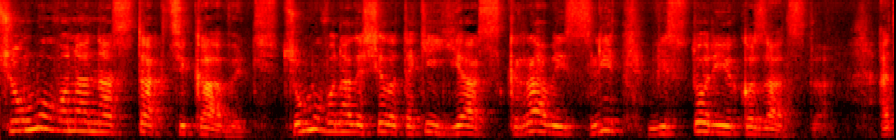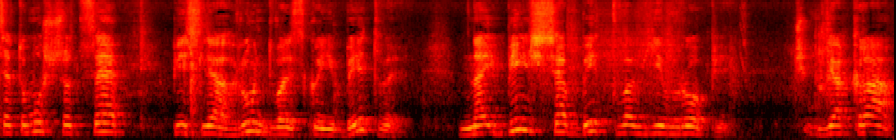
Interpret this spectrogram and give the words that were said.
Чому вона нас так цікавить? Чому вона лишила такий яскравий слід в історії козацтва? А це тому, що це після Грундвальської битви найбільша битва в Європі, яка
